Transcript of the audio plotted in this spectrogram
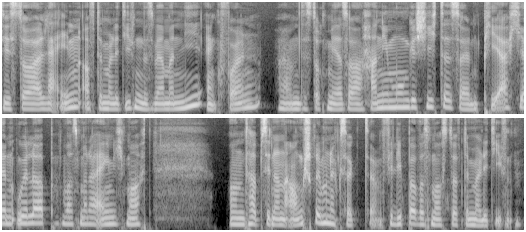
Die ist da allein auf den Malediven, das wäre mir nie eingefallen. Ähm, das ist doch mehr so eine Honeymoon-Geschichte, so ein Pärchenurlaub, was man da eigentlich macht. Und habe sie dann angeschrieben und gesagt, Philippa, was machst du auf den Malediven?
